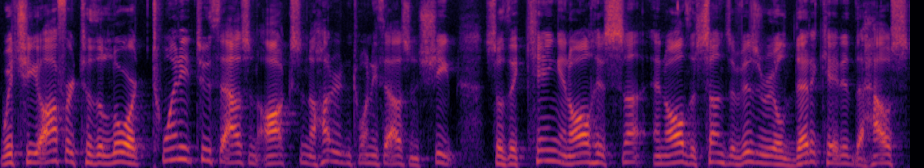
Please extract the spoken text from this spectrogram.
which he offered to the Lord 22,000 oxen, 120,000 sheep. So the king and all, his son, and all the sons of Israel dedicated the house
